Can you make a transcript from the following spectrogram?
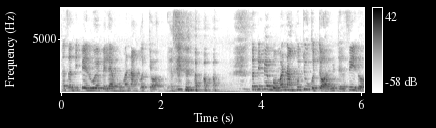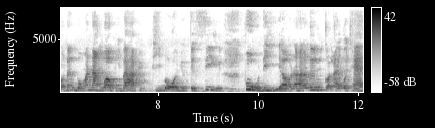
ถ้าสันพี่เป้รวยไปแล้วผมมานั่งก็จอดเดี๋ยวสิพี่เป้ผมมานั่งคุจูก็จอดอยู่จังซี่ดอกนั่นผมมานั่งว่าผีบ้าผีผีบออยู่จังซี่ผู้เดียวนะคะลืมกดไลค์กดแชร์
